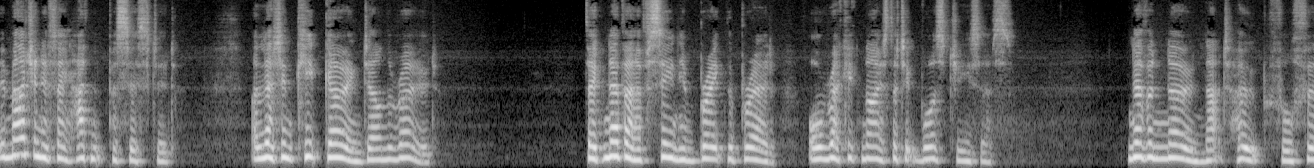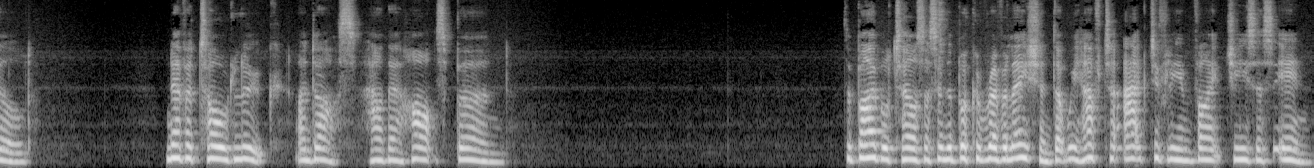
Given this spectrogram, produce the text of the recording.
Imagine if they hadn't persisted and let him keep going down the road. They'd never have seen him break the bread or recognized that it was Jesus. Never known that hope fulfilled. Never told Luke and us how their hearts burned. The Bible tells us in the book of Revelation that we have to actively invite Jesus in.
